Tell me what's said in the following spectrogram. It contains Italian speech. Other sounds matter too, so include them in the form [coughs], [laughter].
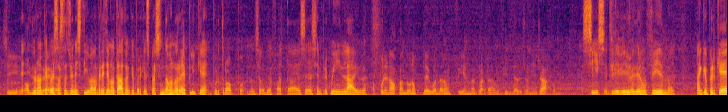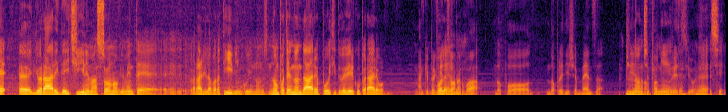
Sì, eh, durante questa stagione estiva. L'avrete notato anche perché spesso andavano repliche, purtroppo non ce l'abbiamo fatta essere sempre qui in live. Oppure no, quando uno deve guardare un film, guarda un film da Giovanni e Giacomo. Sì, se ti devi rivedere un film, [laughs] anche perché eh, gli orari dei cinema sono ovviamente eh, orari lavorativi in cui non, non potendo andare poi ti dovevi recuperare. Anche perché volendo. in zona qua, dopo, dopo le dieci e mezza, non c'è più niente. Eh, sì.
